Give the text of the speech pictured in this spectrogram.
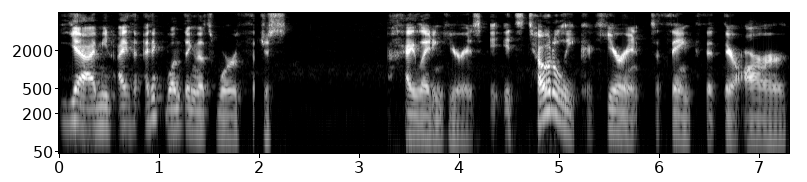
yeah i mean I, th- I think one thing that's worth just highlighting here is it's totally coherent to think that there are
